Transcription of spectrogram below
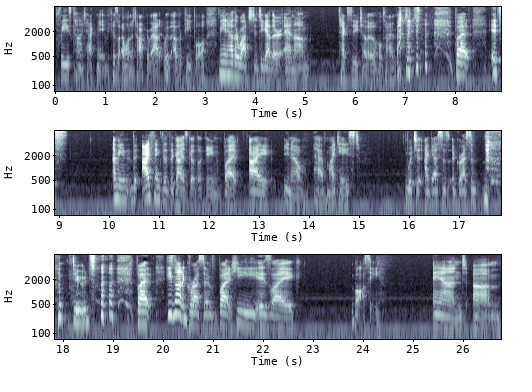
please contact me because I want to talk about it with other people. Me and Heather watched it together, and um, texted each other the whole time about it. but it's, I mean, the, I think that the guy's good looking, but I, you know, have my taste, which I guess is aggressive dudes. but he's not aggressive, but he is like bossy. And um,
